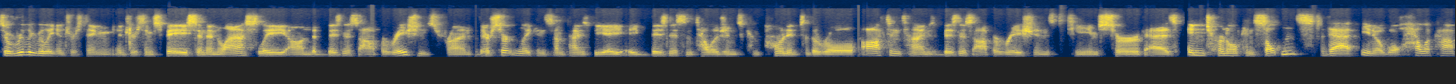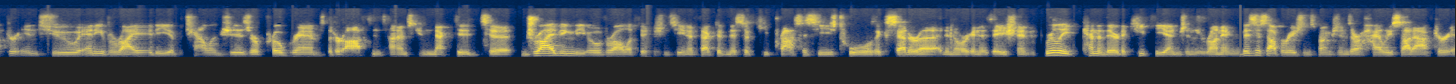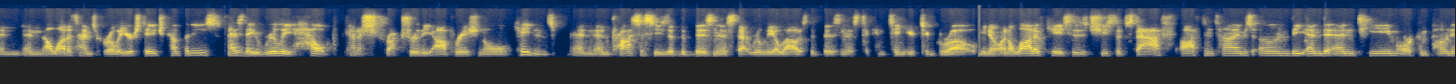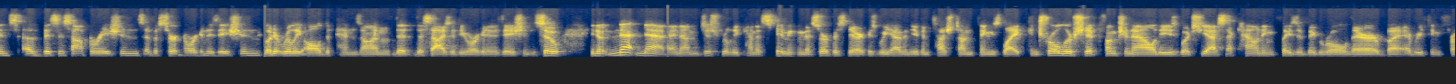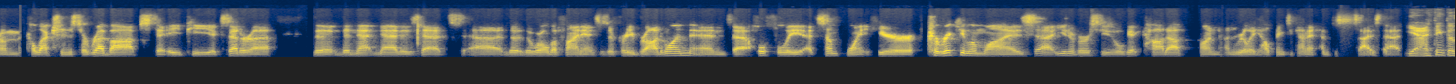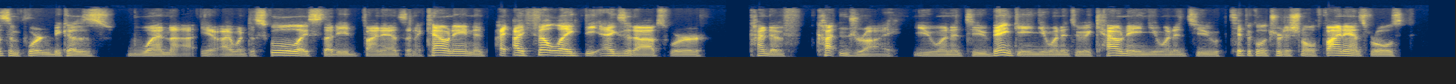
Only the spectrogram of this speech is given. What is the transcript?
So really, really interesting, interesting space. And then lastly, on the business operations front, there certainly can sometimes be a, a business intelligence component to the role. Oftentimes, business operations teams serve as internal consultants that you know will helicopter into any variety of challenges or programs that are oftentimes connected to driving the overall efficiency and effectiveness of key processes, tools, et cetera, in an organization. Really kind of there to keep the engines running. Business operations functions are highly sought after in and, and a lot of times earlier stage companies as they really help kind of structure the operational cadence and, and processes of the business that really allows the business to continue to grow. You know, in a lot of cases, chiefs of staff oftentimes own the end-to-end team or components of business operations of a certain organization, but it really all depends on the, the size of the organization. So, you know, net net, and I'm just really kind of skimming the surface there because we haven't even touched on things like controllership functionalities, which yes, accounting plays a big role there, but everything from collections to RevOps to AP, et cetera, the, the net net is that uh, the, the world of finance is a pretty broad one. And uh, hopefully at some point here, curriculum wise, uh, universities will get caught up on, on really helping to kind of emphasize that. Yeah, I think that's important because when uh, you know I went to school, I studied finance and accounting, and I, I felt like the exit ops were kind of cut and dry. You went into banking, you went into accounting, you went into typical traditional finance roles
